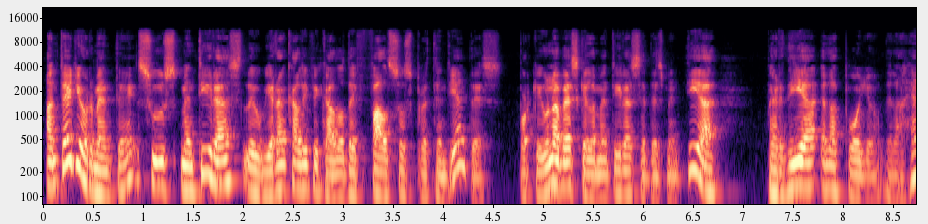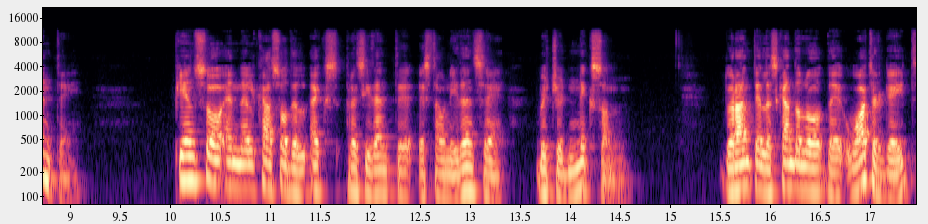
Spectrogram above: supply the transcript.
Anteriormente, sus mentiras le hubieran calificado de falsos pretendientes, porque una vez que la mentira se desmentía, perdía el apoyo de la gente. Pienso en el caso del ex presidente estadounidense Richard Nixon. Durante el escándalo de Watergate,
